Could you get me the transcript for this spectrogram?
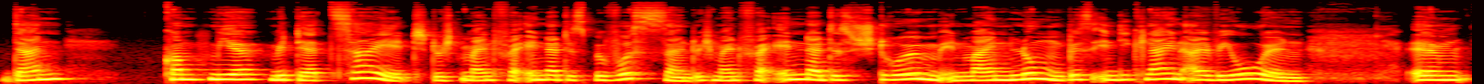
dann kommt mir mit der Zeit, durch mein verändertes Bewusstsein, durch mein verändertes Strömen in meinen Lungen bis in die kleinen Alveolen, ähm,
